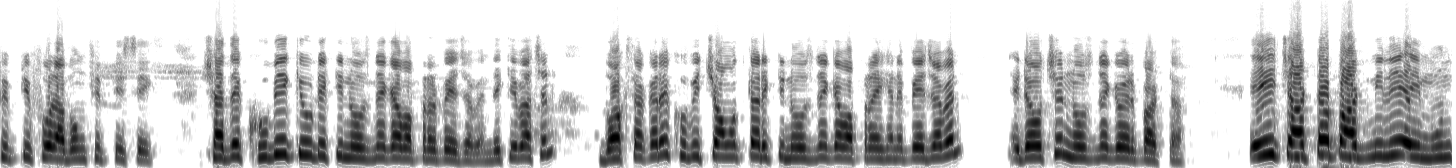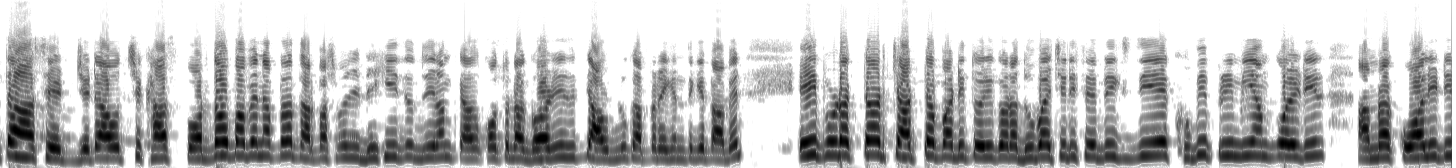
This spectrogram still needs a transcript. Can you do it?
fifty four এবং ফিফটি সিক্স সাথে খুবই কিউট একটি নোজ নেকআপ আপনারা পেয়ে যাবেন। দেখতে পাচ্ছেন? বক্স আকারে খুবই চমৎকার একটি নোজ নেকআপ আপনারা এখানে পেয়ে যাবেন। এটা হচ্ছে নোজ নেকআপের পার্টটা এই চারটা পার্ট মিলিয়ে এই মুনতাহা সেট যেটা হচ্ছে খাস পর্দাও পাবেন আপনারা, তার পাশাপাশি দেখিয়ে দিলাম কতটা গর্জিয়াস একটি আউটলুক আপনারা এখান থেকে পাবেন। এই প্রোডাক্টটার চারটা পার্টি তৈরি করা দুবাই চেরি ফেব্রিক্স দিয়ে খুবই প্রিমিয়াম কোয়ালিটির আমরা কোয়ালিটি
